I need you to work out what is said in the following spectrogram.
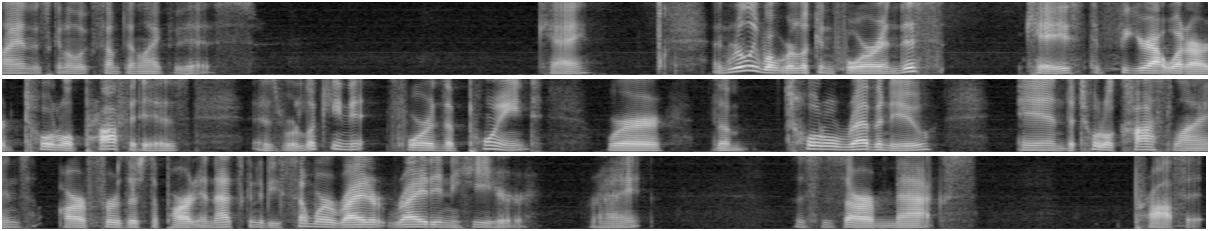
line that's going to look something like this. Okay. And really what we're looking for in this case to figure out what our total profit is, is we're looking for the point where the total revenue and the total cost lines are furthest apart and that's going to be somewhere right right in here right? This is our max profit.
